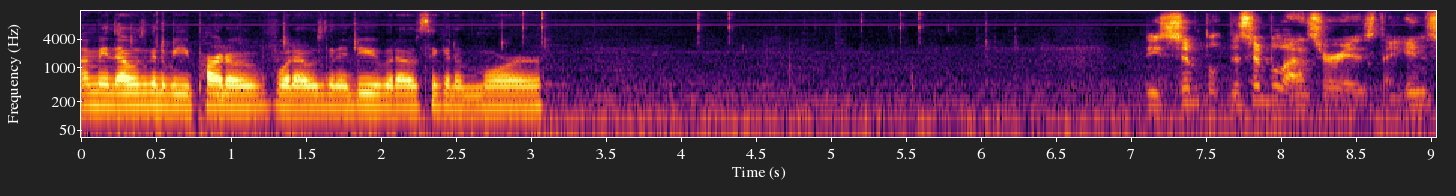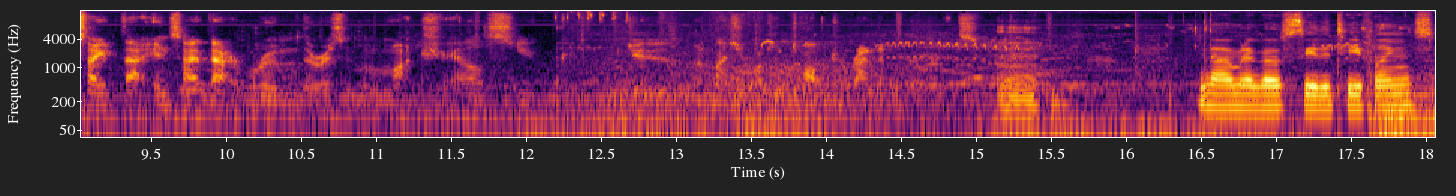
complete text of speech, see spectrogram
I mean, that was going to be part of what I was going to do, but I was thinking of more. The simple the simple answer is that inside that inside that room there isn't much else you can do unless you want to talk to random druids. Mm. No, I'm going to go see the tieflings.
